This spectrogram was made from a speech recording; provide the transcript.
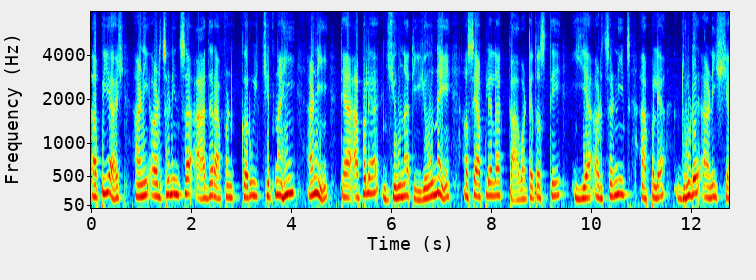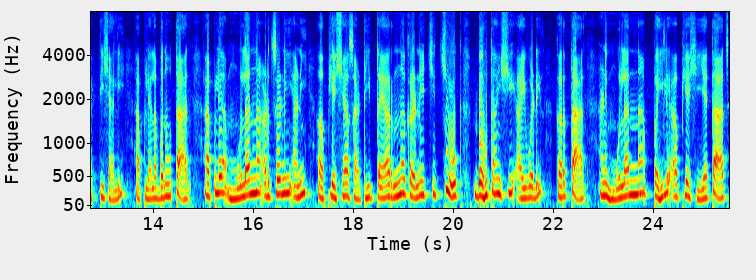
अपयश आणि अडचणींचा आदर आपण करू इच्छित नाही आणि त्या आपल्या जीवनात येऊ नये असे आपल्याला का वाटत असते? या अडचणीच आपल्या दृढ आणि शक्तिशाली आपल्याला बनवतात. आपल्या मुलांना अडचणी आणि अपयशासाठी तयार न करण्याची चूक बहुतांशी आईवडील करतात आणि मुलांना पहिले अपयश येताच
